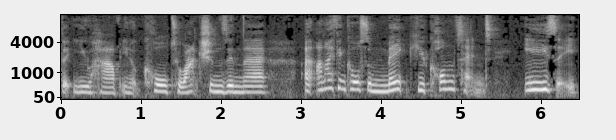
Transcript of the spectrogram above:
that you have, you know, call to actions in there. And I think also make your content easy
